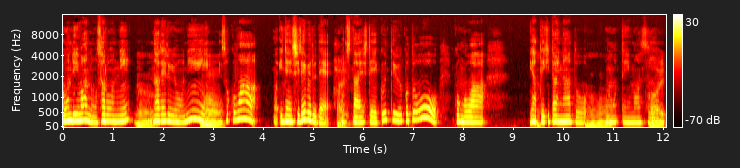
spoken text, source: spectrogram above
オンリーワンのサロンにうん。なれるように、うん。そこは遺伝子レベルでおはい。伝えしていくっていうことを今後はやっていきたいなと思っています。はい。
